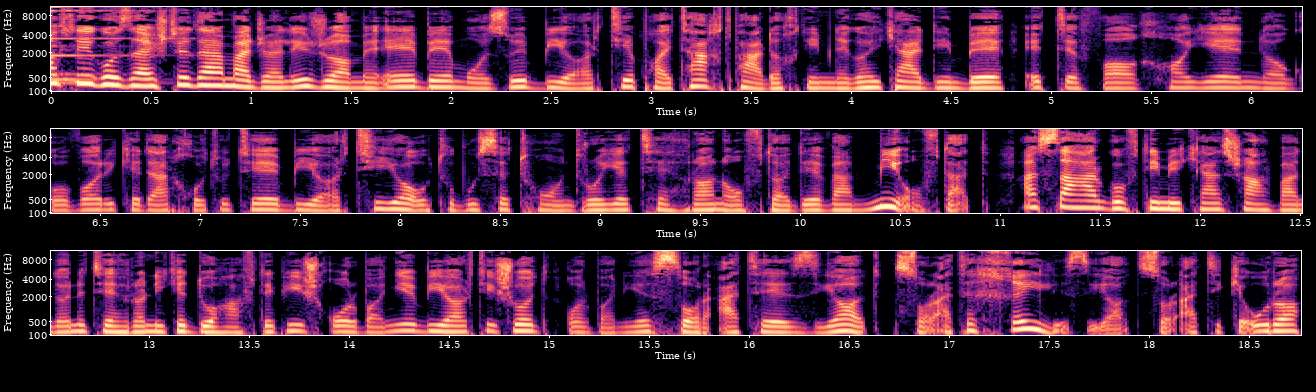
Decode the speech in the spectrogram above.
هفته گذشته در مجله جامعه به موضوع بیارتی پایتخت پرداختیم. نگاهی کردیم به اتفاقهای ناگواری که در خطوط بیارتی یا اتوبوس تندروی تهران افتاده و می افتد از سحر گفتیم یکی از شهروندان تهرانی که دو هفته پیش قربانی بیارتی شد قربانی سرعت زیاد سرعت خیلی زیاد سرعتی که او را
